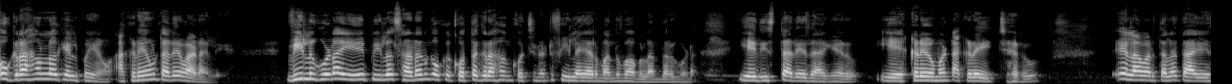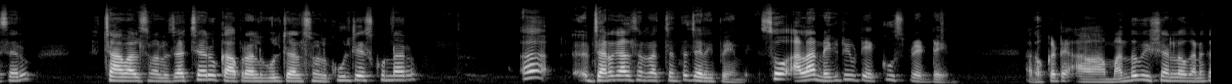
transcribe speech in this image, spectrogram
ఓ గ్రహంలోకి వెళ్ళిపోయాం. అక్కడ ఏముంటే అదే వాడాలి. వీళ్ళు కూడా ఏపీలో సడన్గా ఒక కొత్త గ్రహంకి వచ్చినట్టు ఫీల్ అయ్యారు మందుబాబులందరూ కూడా. ఏది ఇస్తే అదే తాగారు. ఎక్కడ ఇవ్వమంటే అక్కడే ఇచ్చారు. ఎలా పడతలా అలా తాగేశారు. చావాల్సిన వాళ్ళు చచ్చారు. కాపురాలు కూల్చాల్సిన వాళ్ళు కూల్చేసుకున్నారు. జరగాల్సిన రచ్చంతా జరిగిపోయింది. సో అలా నెగిటివిటీ ఎక్కువ స్ప్రెడ్ అయింది. అదొక్కటే. ఆ మందు విషయంలో కనుక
